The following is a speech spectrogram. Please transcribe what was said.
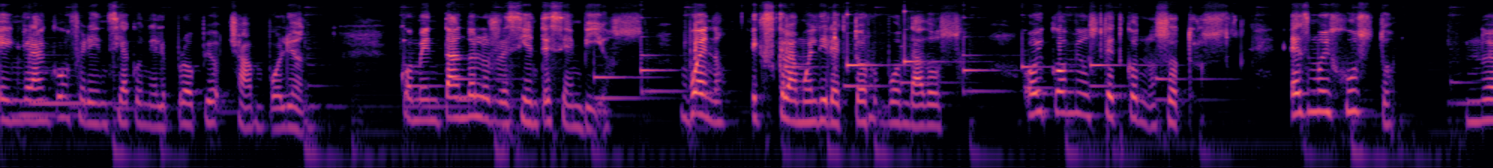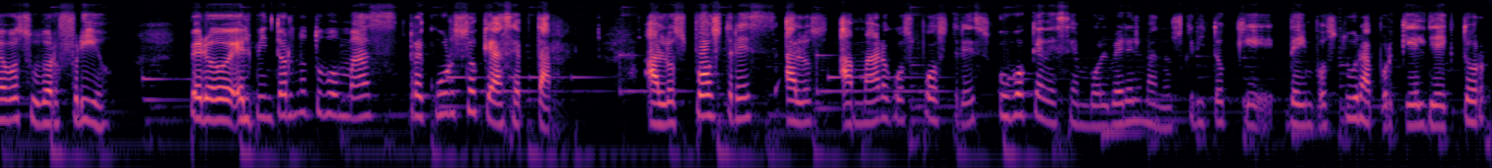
en gran conferencia con el propio Champollion, comentando los recientes envíos. Bueno, exclamó el director bondadoso, hoy come usted con nosotros. Es muy justo. Nuevo sudor frío pero el pintor no tuvo más recurso que aceptar. A los postres, a los amargos postres, hubo que desenvolver el manuscrito que de impostura porque el director,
